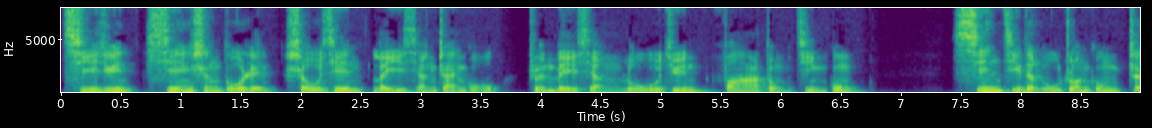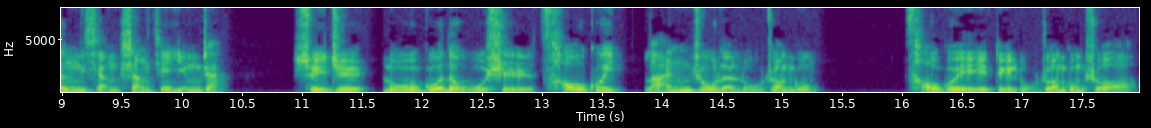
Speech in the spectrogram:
齐军先声夺人，首先擂响战鼓，准备向鲁军发动进攻。心急的鲁庄公正想上前迎战。谁知鲁国的武士曹刿拦住了鲁庄公。曹刿对鲁庄公说：“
